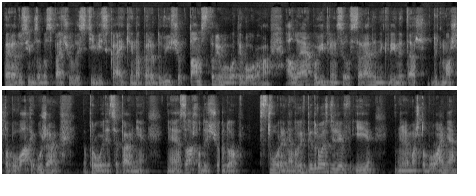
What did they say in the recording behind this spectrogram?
передусім забезпечували ті війська, які на передовій, щоб там стримувати ворога. Але повітряні сили всередині країни теж будуть масштабувати. Уже проводяться певні е, заходи щодо створення нових підрозділів і е, масштабування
